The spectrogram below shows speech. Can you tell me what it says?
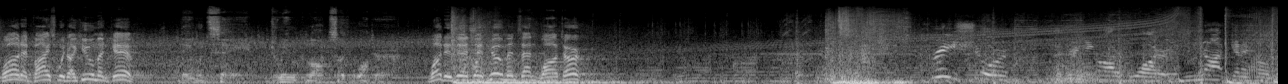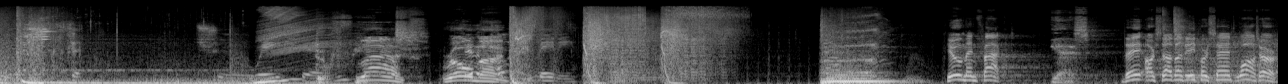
what advice would a human give? They would say, drink lots of water. What is it with humans and water? Pretty sure drinking a lot of water is not gonna help you in this situation. Lance. Roman. baby. Human fact. Yes, They are 70% water.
